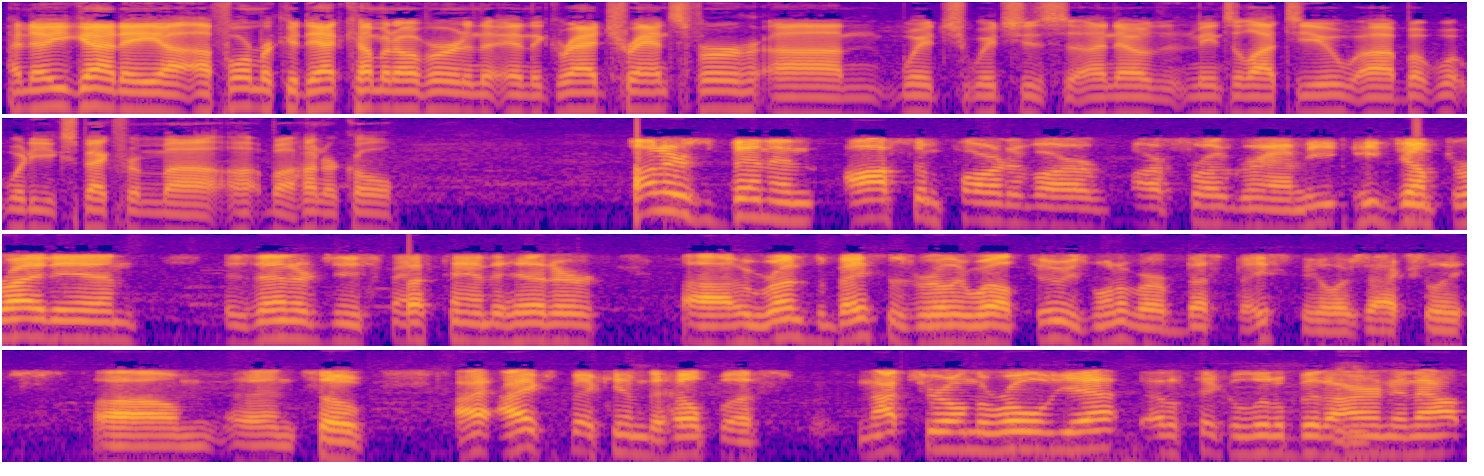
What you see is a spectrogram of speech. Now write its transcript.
I know you got a, uh, a former cadet coming over in the in the grad transfer, um, which which is I know means a lot to you. Uh, but what, what, do you expect from uh, Hunter Cole? Hunter's been an awesome part of our our program. He he jumped right in. His energy, left-handed hitter, uh, who runs the bases really well too. He's one of our best base stealers actually, um, and so I, I expect him to help us. Not sure on the role yet. That'll take a little bit of mm-hmm. ironing out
